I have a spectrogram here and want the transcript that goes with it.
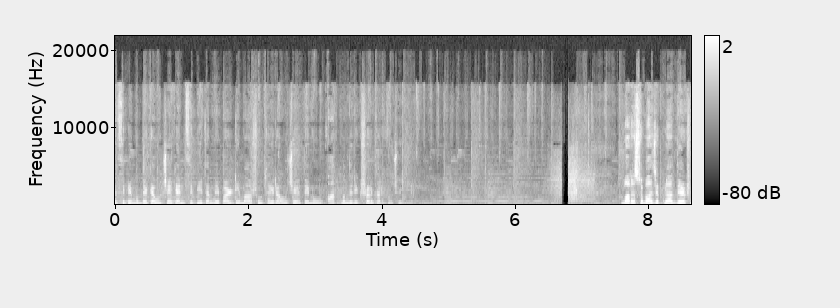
એનસીપી મુદ્દે કહ્યું છે કે એનસીપી તેમની પાર્ટીમાં શું થઈ રહ્યું છે તેનું આત્મનિરીક્ષણ કરવું જોઈએ. મહારાષ્ટ્ર ભાજપના અધ્યક્ષ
